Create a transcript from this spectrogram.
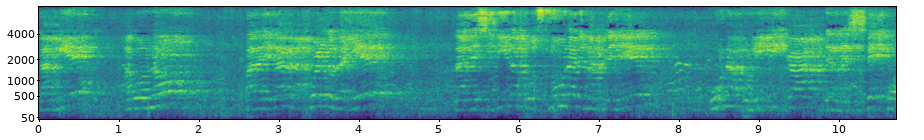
También abonó para llegar al acuerdo de ayer la decidida postura de mantener una política de respeto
